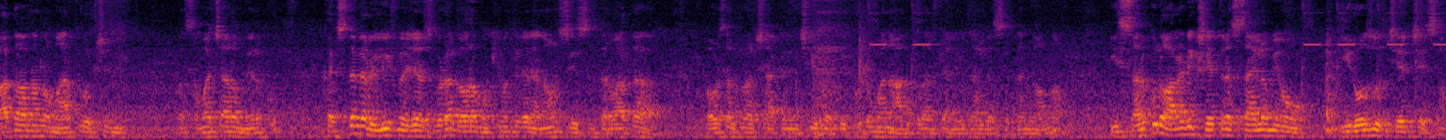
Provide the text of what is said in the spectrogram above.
వాతావరణంలో మార్పులు వచ్చింది సమాచారం మేరకు ఖచ్చితంగా రిలీఫ్ మెజర్స్ కూడా గౌరవ ముఖ్యమంత్రి గారు అనౌన్స్ చేసిన తర్వాత పౌర సరఫరాల శాఖ నుంచి ప్రతి కుటుంబాన్ని ఆదుకోవడానికి అన్ని విధాలుగా సిద్ధంగా ఉన్నాం. ఈ సరుకులు ఆల్రెడీ క్షేత్రస్థాయిలో మేము ఈరోజు చేర్చేసాం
